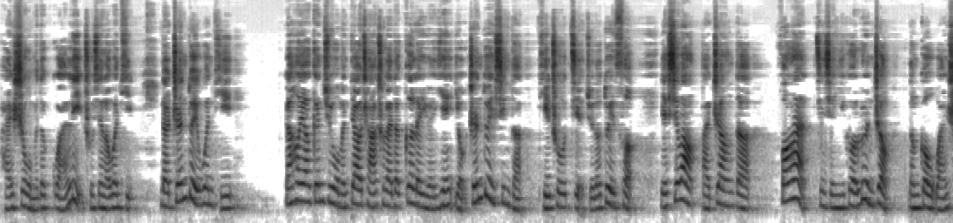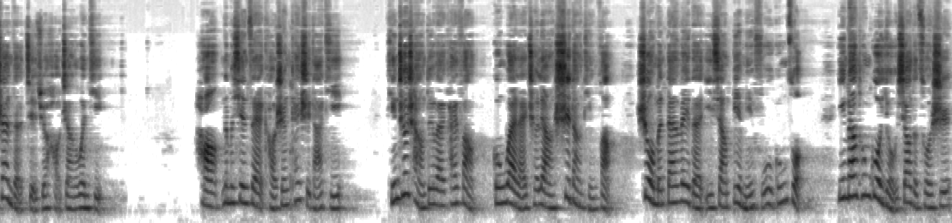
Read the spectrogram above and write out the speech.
还是我们的管理出现了问题？那针对问题，然后要根据我们调查出来的各类原因，有针对性的提出解决的对策，也希望把这样的方案进行一个论证，能够完善的解决好这样的问题。好，那么现在考生开始答题。停车场对外开放，供外来车辆适当停放，是我们单位的一项便民服务工作，应当通过有效的措施，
